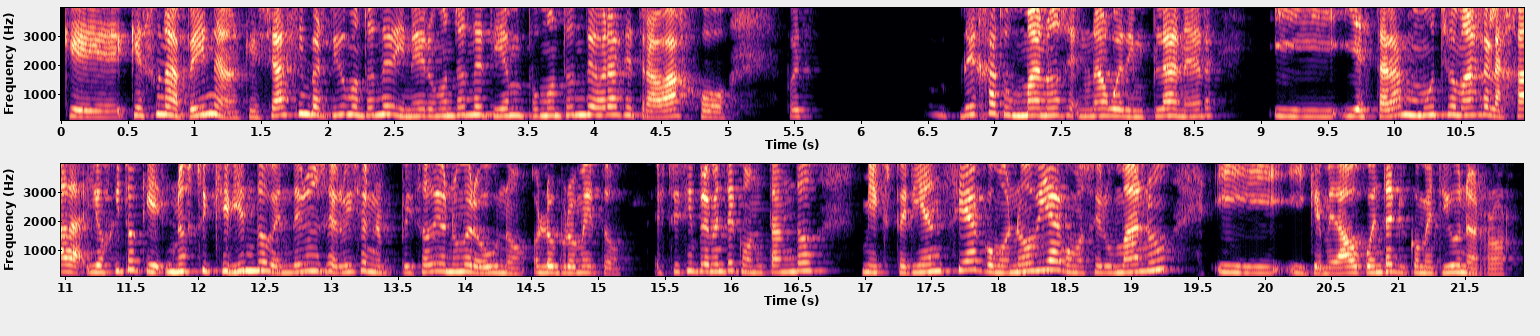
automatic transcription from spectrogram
que, es una pena, que ya has invertido un montón de dinero, un montón de tiempo, un montón de horas de trabajo. Pues deja tus manos en una wedding planner y, estará mucho más relajada. Y ojito que no estoy queriendo vender un servicio en el episodio número uno, os lo prometo. Estoy simplemente contando mi experiencia como novia, como ser humano y, y que me he dado cuenta que he cometido un error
